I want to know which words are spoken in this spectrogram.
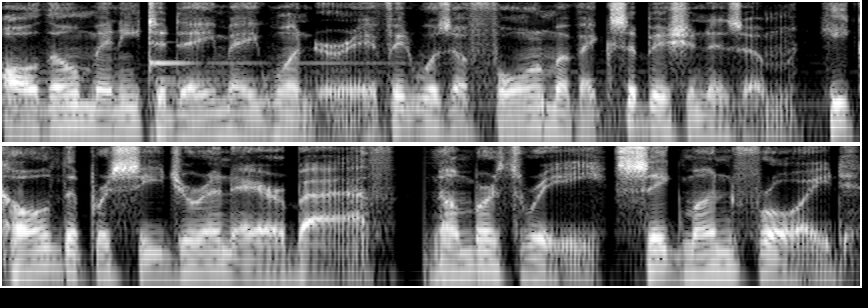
although many today may wonder if it was a form of exhibitionism. He called the procedure an air bath. Number 3. Sigmund Freud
